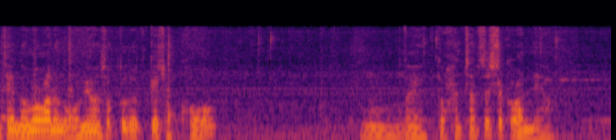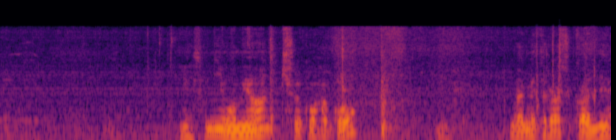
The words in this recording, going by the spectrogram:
이제 넘어가는 거 보면 속도도 꽤 좋고 음, 네, 또 한참 쓰실 것 같네요. 네, 손님 오면 출고하고 음, 마음에 들어 하실 것 같네요.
